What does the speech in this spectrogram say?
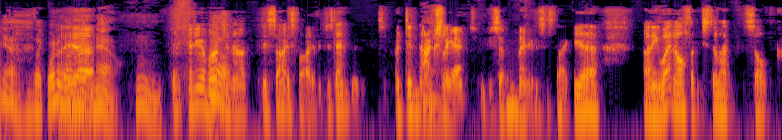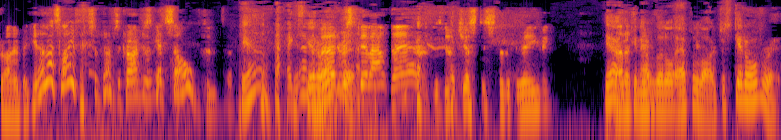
yeah, it's like, what do I Yeah. write now? Hmm. Can you imagine how dissatisfied if it just ended, but didn't actually end? If you said, it was just like, yeah. And he went off and he still hadn't solved the crime. But you know, that's life. Sometimes the crime doesn't get solved. And, uh, Yeah, yeah, the murderer's it. still out there. And there's no justice for the grieving. Yeah, you can have a little epilogue. Just get over it,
